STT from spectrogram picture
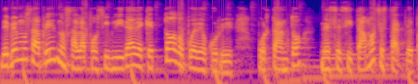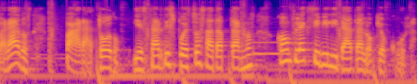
debemos abrirnos a la posibilidad de que todo puede ocurrir. Por tanto, necesitamos estar preparados para todo y estar dispuestos a adaptarnos con flexibilidad a lo que ocurra.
